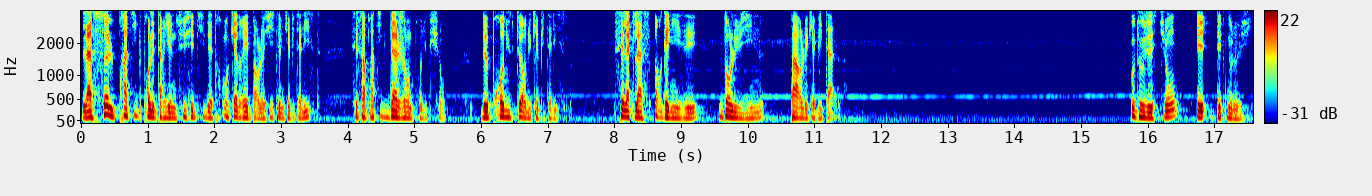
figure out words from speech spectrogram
La seule pratique prolétarienne susceptible d'être encadrée par le système capitaliste, c'est sa pratique d'agent de production, de producteur du capitalisme. C'est la classe organisée dans l'usine par le capital. Autogestion et technologie.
